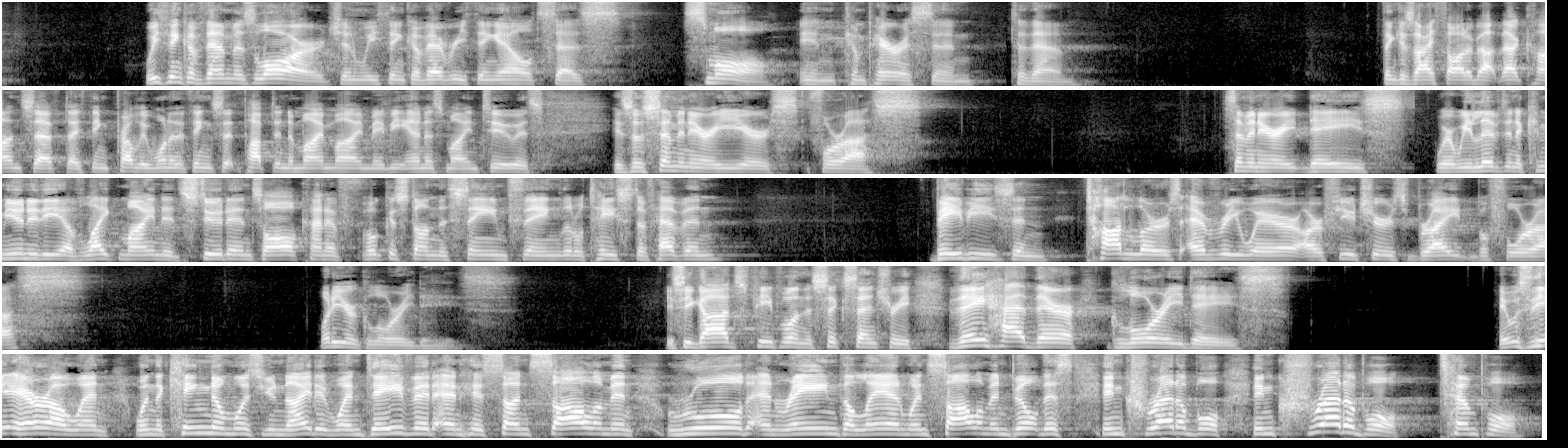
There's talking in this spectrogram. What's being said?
We think of them as large and we think of everything else as small in comparison to them. I think as I thought about that concept, I think probably one of the things that popped into my mind, maybe Anna's mind too, is, is those seminary years for us. Seminary days where we lived in a community of like minded students, all kind of focused on the same thing little taste of heaven. Babies and toddlers everywhere, our futures bright before us. What are your glory days? You see, God's people in the sixth century, they had their glory days. It was the era when, when the kingdom was united, when David and his son Solomon ruled and reigned the land, when Solomon built this incredible, incredible temple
